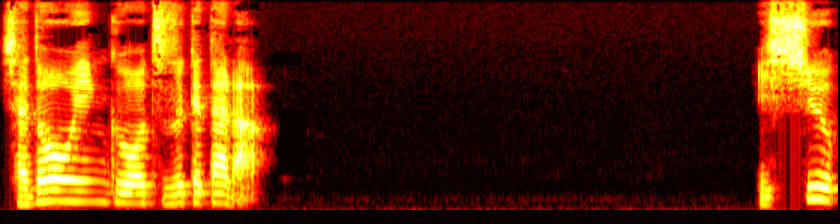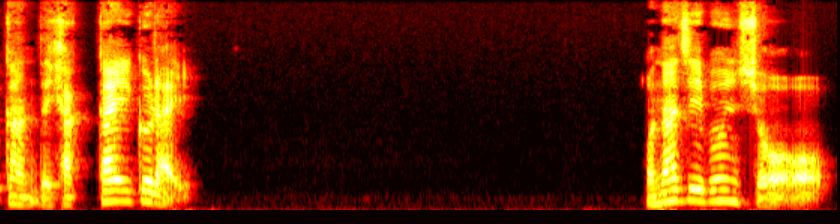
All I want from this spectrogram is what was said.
シャドーイングを続けたら、一週間で100回ぐらい、同じ文章を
